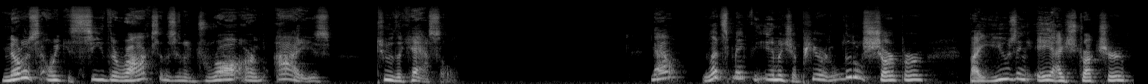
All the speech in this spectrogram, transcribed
Notice how we can see the rocks and it's going to draw our eyes to the castle. Now, let's make the image appear a little sharper by using AI Structure.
